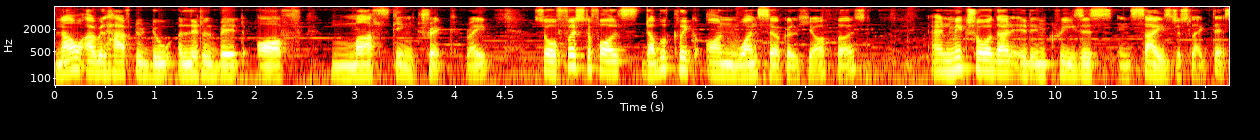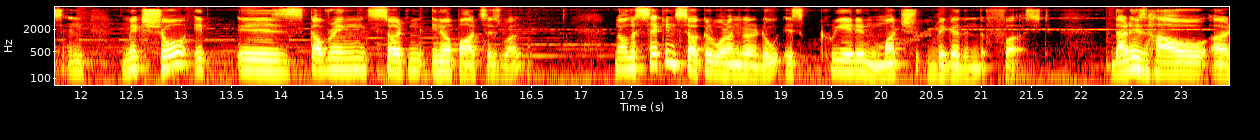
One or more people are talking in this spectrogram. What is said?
now I will have to do a little bit of masking trick right? So first of all double click on one circle here first and make sure that it increases in size just like this. And make sure it is covering certain inner parts as well. Now the second circle what I'm going to do is create it much bigger than the first. That is how uh,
